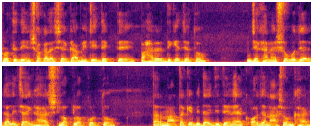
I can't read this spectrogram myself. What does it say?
প্রতিদিন সকালে সে গাভীটি দেখতে পাহাড়ের দিকে যেত, যেখানে সবুজের গালিচায় ঘাস লকলক করত। তার মা তাকে বিদায় দিতেন এক অজানা আশঙ্কায়।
